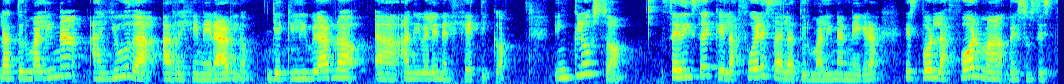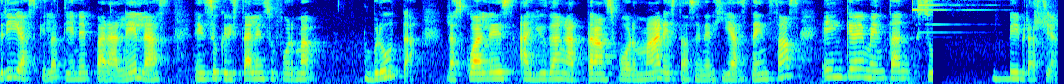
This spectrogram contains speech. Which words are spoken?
la turmalina ayuda a regenerarlo y equilibrarlo a, a, nivel energético. Incluso se dice que la fuerza de la turmalina negra es por la forma de sus estrías que la tiene paralelas en su cristal en su forma bruta, las cuales ayudan a transformar estas energías densas e incrementan su vibración.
